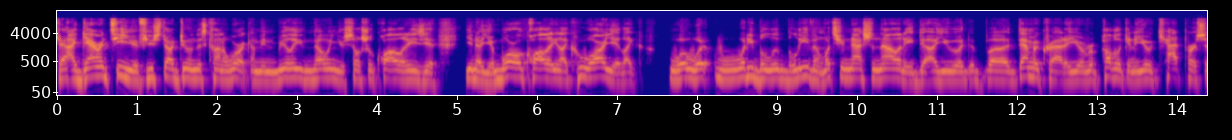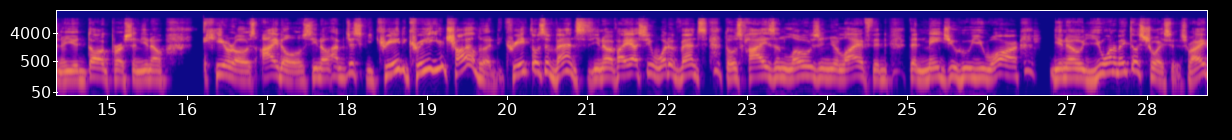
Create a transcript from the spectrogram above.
Okay. I guarantee you, if you start doing this kind of work, I mean, really knowing your social qualities, your, you know, your moral quality, like who are you? Like, What what what do you believe in? What's your nationality? Are you a, a Democrat? Are you a Republican? Are you a cat person? Are you a dog person? You know, heroes, idols. You know, I'm just create create your childhood, create those events. You know, if I ask you what events, those highs and lows in your life that that made you who you are, you know, you want to make those choices, right?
